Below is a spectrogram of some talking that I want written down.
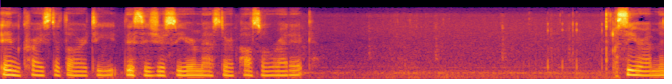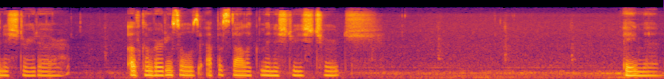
in Christ's authority. This is your seer, Master Apostle Reddick. Seer Administrator of Converting Souls Apostolic Ministries Church. Amen.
